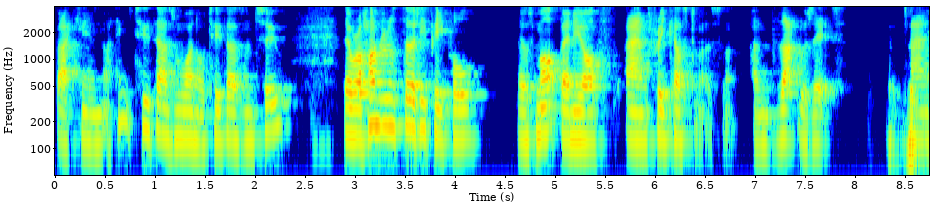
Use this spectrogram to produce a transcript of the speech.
back in, I think, 2001 or 2002. There were 130 people. There was Mark Benioff and three customers, and that was it. And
